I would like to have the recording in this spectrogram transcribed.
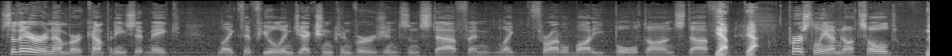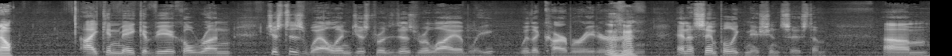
so there are a number of companies that make like the fuel injection conversions and stuff, and like throttle body bolt on stuff. Yep. Yeah. Personally, I'm not sold. No. I can make a vehicle run just as well and just re- as reliably with a carburetor and, and a simple ignition system. Um,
